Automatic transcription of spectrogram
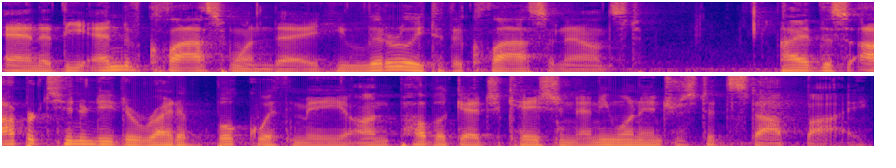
And at the end of class one day, he literally to the class announced, I had this opportunity to write a book with me on public education. Anyone interested, stop by.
